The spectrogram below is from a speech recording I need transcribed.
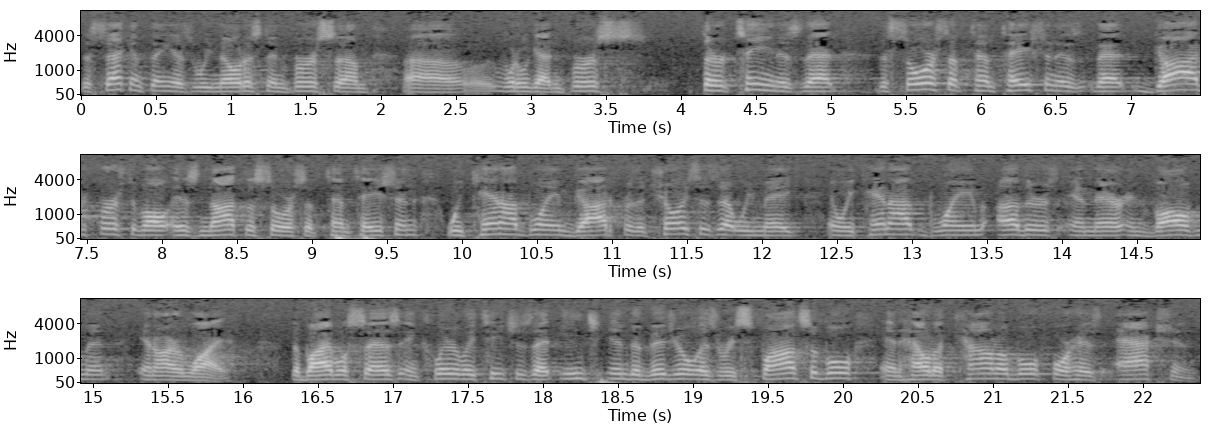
The second thing, as we noticed in verse, um, uh, what do we got in verse 13 is that the source of temptation is that God, first of all, is not the source of temptation. We cannot blame God for the choices that we make, and we cannot blame others and their involvement in our life. The Bible says and clearly teaches that each individual is responsible and held accountable for his actions.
